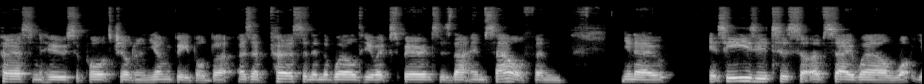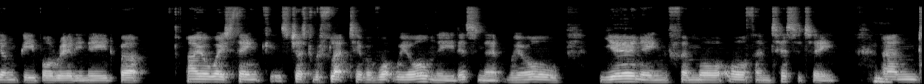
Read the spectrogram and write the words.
person who supports children and young people, but as a person in the world who experiences that himself. And you know, it's easy to sort of say, well, what young people really need, but I always think it's just reflective of what we all need, isn't it? We're all yearning for more authenticity. Mm. And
